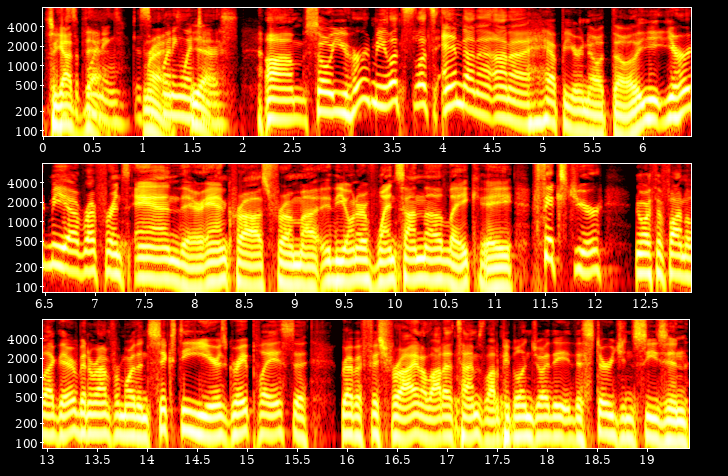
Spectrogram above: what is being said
So you got Disappointing. that. Disappointing Right. winter. Yes. Um, so you heard me. Let's let's end on a on a happier note, though. You, you heard me uh, reference Ann there, Ann Cross from uh, the owner of Wendt's on the Lake, a fixture north of Fond du Lac. There, been around for more than sixty years. Great place to grab a fish fry, and a lot of times, a lot of people enjoy the the sturgeon season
